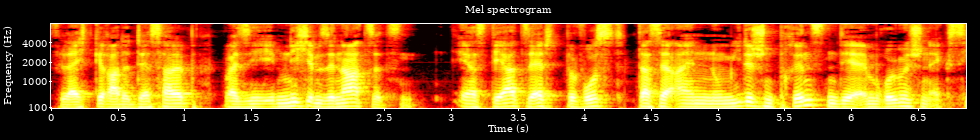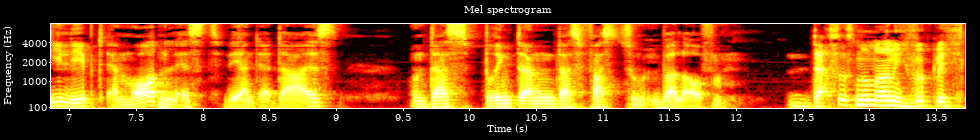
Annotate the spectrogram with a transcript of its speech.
Vielleicht gerade deshalb, weil sie eben nicht im Senat sitzen. Er ist derart selbstbewusst, dass er einen numidischen Prinzen, der im römischen Exil lebt, ermorden lässt, während er da ist. Und das bringt dann das Fass zum Überlaufen. Das ist nun auch nicht wirklich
